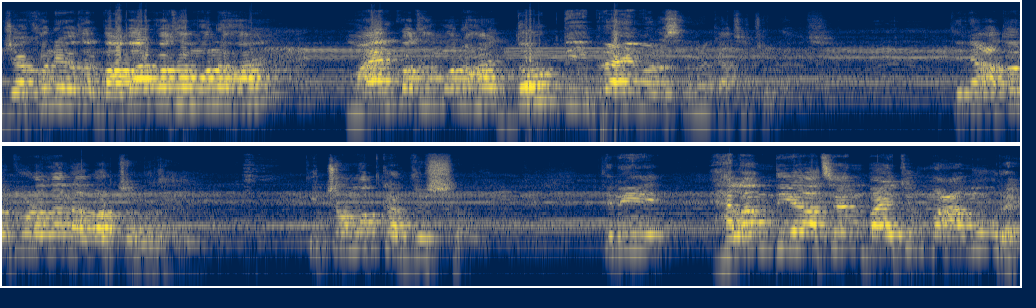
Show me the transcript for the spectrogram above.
যখনই ওদের বাবার কথা মনে হয়, মায়ের কথা মনে হয়, দৌড় দিয়ে ইব্রাহিম আল ইসলামের কাছে চলে আসে। তিনি আদর করে দেন, আবার চলে যায়। কি চমৎকার দৃশ্য। তিনি হেলান দিয়ে আছেন বাইতুল মামুরে।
